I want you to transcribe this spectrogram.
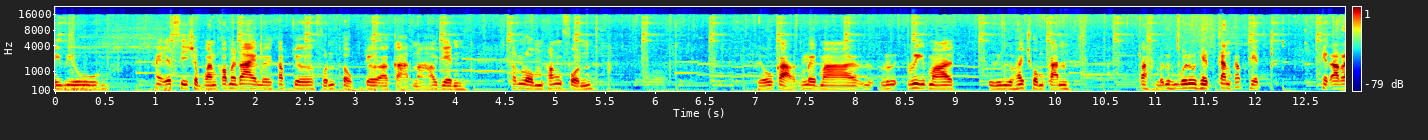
รีวิวให้ FC ชมกันก็ไม่ได้เลยครับ เจอฝนตกเจออากาศหนาวเย็น ทั้งลมทั้งฝนถือโอกาสก็เลยมารีบมารีวิวให้ชมกันไปมาดูมาดูเห็ดกันครับเห็ดเห็ดอะไร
